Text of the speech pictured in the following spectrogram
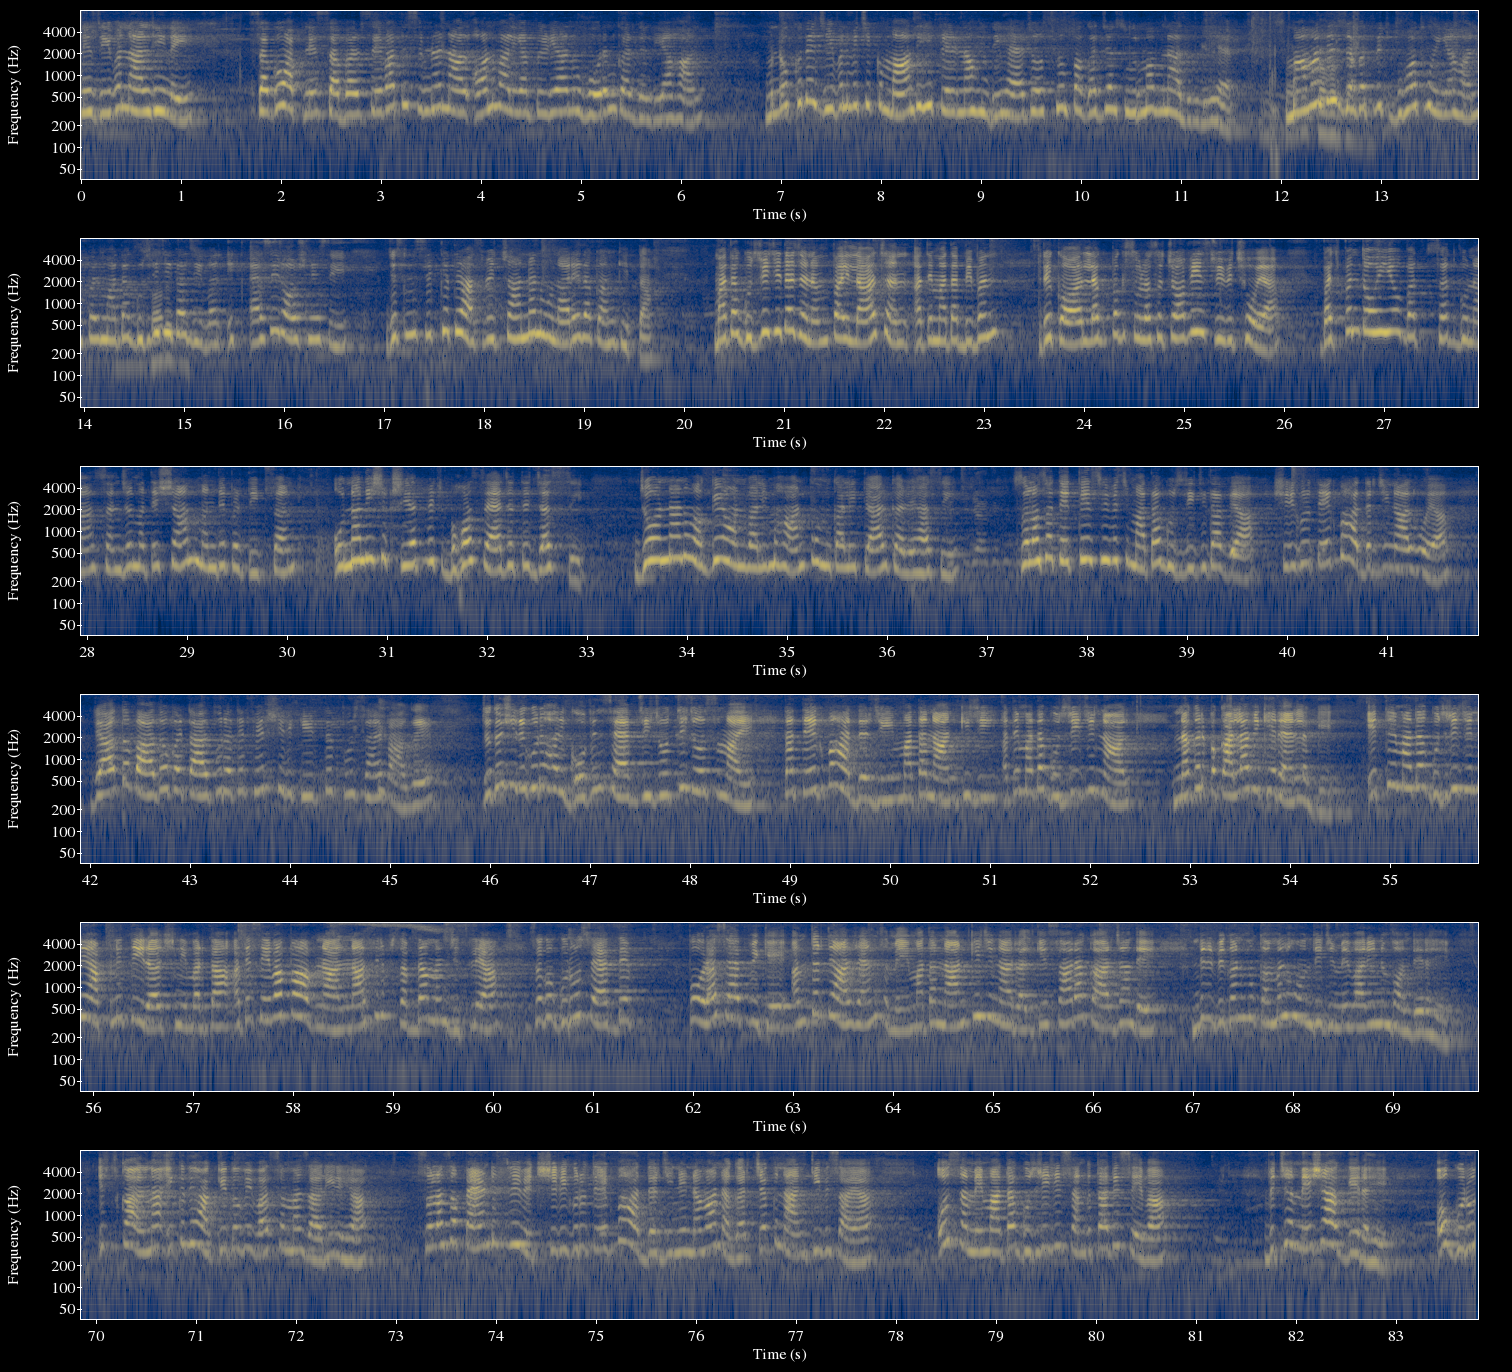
ਆਪਣੇ ਜੀਵਨ ਨਾਲ ਹੀ ਨਹੀਂ, ਸਗੋਂ ਆਪਣੇ ਸਬਰ, ਸੇਵਾ ਤੇ ਸਿਮਰਨ ਨਾਲ ਆਉਣ ਵਾਲੀਆਂ ਪੀੜ੍ਹੀਆਂ ਨੂੰ ਹੋਰਨ ਕਰ ਦਿੰਦੀਆਂ ਹਨ। ਮਨੁੱਖ ਦੇ ਜੀਵਨ ਵਿੱਚ ਇੱਕ ਮਾਂ ਦੀ ਹੀ ਪ੍ਰੇਰਣਾ ਹੁੰਦੀ ਹੈ, ਜੋ ਉਸ ਨੂੰ ਭਗਤ ਜਾਂ ਸੂਰਮਾ ਬਣਾ ਦਿੰਦੀ ਹੈ। ਮਾਵਾਂ ਤੇ ਜਗਤ ਵਿੱਚ ਬਹੁਤ ਹੋਈਆਂ ਹਨ, ਪਰ ਮਾਤਾ ਗੁਜਰੀ ਜੀ ਦਾ ਜੀਵਨ ਇੱਕ ਐਸੀ ਰੋਸ਼ਨੀ ਸੀ, ਜਿਸ ਨੇ ਸਿੱਖ ਇਤਿਹਾਸ ਵਿੱਚ ਚਾਨਣ ਮੁਨਾਰੇ ਦਾ ਕੰਮ ਕੀਤਾ। ਮਾਤਾ ਗੁਜਰੀ ਜੀ ਦਾ ਜਨਮ ਭਾਈ ਲਾਲ ਚੰਦ ਅਤੇ ਮਾਤਾ ਬਿਬਨ ਦੇ ਕੌਰ ਲਗਭਗ 1624 ਈਸਵੀ ਵਿੱਚ ਹੋਇਆ। ਬਚਪਨ ਤੋਂ ਹੀ ਉਹ ਬਦ ਸਦਗੁਣਾ, ਸੰਜਮ ਅਤੇ ਸ਼ਾਂਤ ਮਨ ਦੇ ਪ੍ਰਤੀਕ ਸਨ। ਉਹਨਾਂ ਦੀ ਸ਼ਖਸੀਅਤ ਵਿੱਚ ਬਹੁਤ ਸਹਿਜ ਅਤੇ ਜਸ ਸੀ, ਜੋ ਉਹਨਾਂ ਨੂੰ ਅੱਗੇ ਆਉਣ ਵਾਲੀ ਮਹਾਨ ਭੂਮਿਕਾ ਲਈ ਤਿਆਰ ਕਰ ਰਿਹਾ ਸੀ। 1633 ਈਸਵੀ ਵਿੱਚ ਮਾਤਾ ਗੁਜਰੀ ਜੀ ਦਾ ਵਿਆਹ ਸ੍ਰੀ ਗੁਰੂ ਤੇਗ ਬਹਾਦਰ ਜੀ ਨਾਲ ਹੋਇਆ। ਵਿਆਹ ਤੋਂ ਬਾਅਦ ਉਹ ਕਰਤਾਰਪੁਰ ਅਤੇ ਫਿਰ ਸ੍ਰੀ ਕੀਰਤਪੁਰ ਸਾਹਿਬ ਆ ਗਏ। ਜਦੋਂ ਸ੍ਰੀ ਗੁਰੂ ਹਰਿਗੋਬਿੰਦ ਸਾਹਿਬ ਜੀ ਜੋਤੀ ਜੋਤ ਸਮਾਏ, ਤਾਂ ਤੇਗ ਬਹਾਦਰ ਜੀ, ਮਾਤਾ ਨਾਨਕੀ ਜੀ ਅਤੇ ਮਾਤਾ ਗੁਜਰੀ ਜੀ ਨਾਲ ਨਗਰ ਪਕਾਲਾ ਵਿਖੇ ਰਹਿਣ ਲੱਗੇ। ਇੱਥੇ ਮਾਤਾ ਗੁਜਰੀ ਜੀ ਨੇ ਆਪਣੀ ਧੀਰਜ, ਨਿਮਰਤਾ ਅਤੇ ਸੇਵਾ ਭਾਵ ਨਾਲ ਨਾ ਸਿਰਫ ਸਭ ਦਾ ਮਨ ਜਿੱਤ ਲਿਆ, ਸਗੋਂ ਗੁਰੂ ਸਾਹਿਬ ਦੇ ਭੋਰਾ ਸਾਹਿਬ ਵਿਖੇ ਅੰਤਰ ਧਿਆਨ ਰਹਿਣ ਸਮੇਂ ਮਾਤਾ ਨਾਨਕੀ ਜੀ ਨਾਲ ਰਲ ਕੇ ਸਾਰਾ ਕਾਰਜਾਂ ਦੇ ਨਿਰਵਿਘਨ ਮੁਕੰਮਲ ਹੋਣ ਦੀ ਜ਼ਿੰਮੇਵਾਰੀ ਨਿਭਾਉਂਦੇ ਰਹੇ। ਇਸ ਕਾਲ ਨਾਲ ਇੱਕ ਦਹਾਕੇ ਤੋਂ ਵੀ ਵੱਧ ਸਮਾਂ ਜਾਰੀ ਰਿਹਾ। 1665 ਈਸਵੀ ਵਿੱਚ ਸ੍ਰੀ ਗੁਰੂ ਤੇਗ ਬਹਾਦਰ ਜੀ ਨੇ ਨਵਾਂ ਨਗਰ ਚੱਕ ਨਾਨਕੀ ਵਸਾਇਆ। ਉਸ ਸਮੇਂ ਮਾਤਾ ਗੁਜਰੀ ਜੀ ਸੰਗਤਾਂ ਦੀ ਸੇਵਾ ਵਿੱਚ ਹਮੇਸ਼ਾ ਅੱਗੇ ਰਹੇ। ਉਹ ਗੁਰੂ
